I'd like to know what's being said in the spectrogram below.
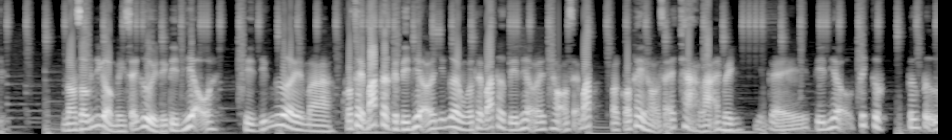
nó giống như kiểu mình sẽ gửi được tín hiệu ấy. Thì những người mà có thể bắt được cái tín hiệu ấy những người mà có thể bắt được tín hiệu ấy thì họ sẽ bắt và có thể họ sẽ trả lại mình những cái tín hiệu tích cực tương tự.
